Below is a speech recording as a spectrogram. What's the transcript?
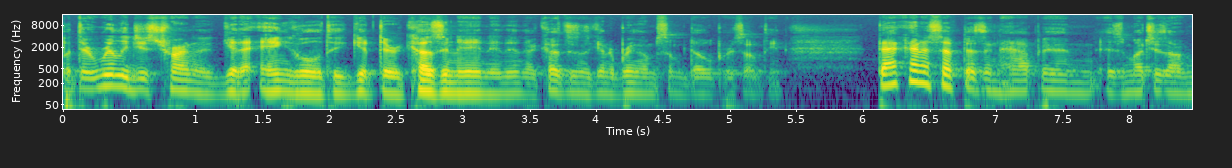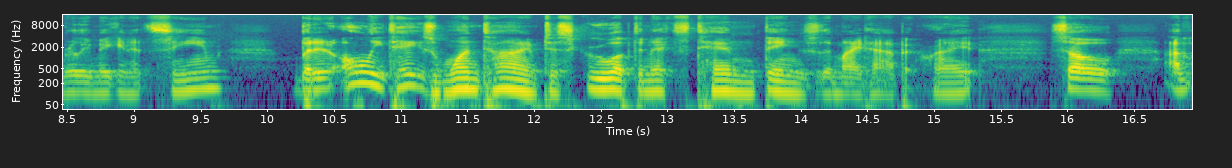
but they're really just trying to get an angle to get their cousin in and then their cousin's going to bring them some dope or something that kind of stuff doesn't happen as much as I'm really making it seem. But it only takes one time to screw up the next 10 things that might happen, right? So I've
